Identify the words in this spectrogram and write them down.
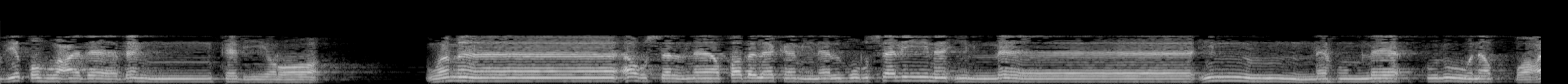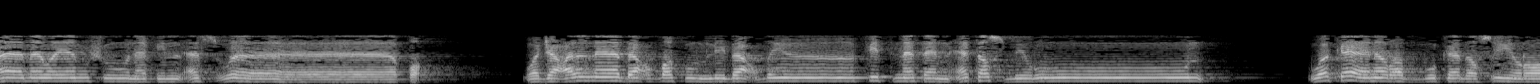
نذقه عذابا كبيرا. وما أرسلنا قبلك من المرسلين إلا إنهم لا يأكلون الطعام ويمشون في الأسواق. وجعلنا بعضكم لبعض فتنة. أتصبرون وكان ربك بصيرا.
